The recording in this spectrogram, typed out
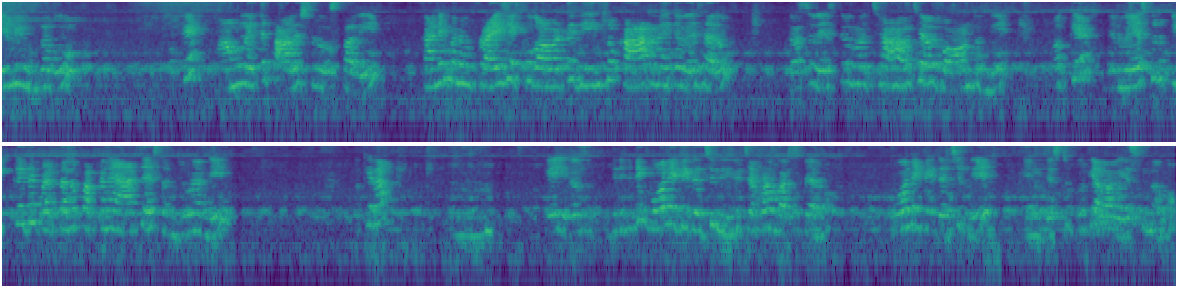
ఏమీ ఉండదు. ఓకే? మామూలు అయితే పాలిస్టర్ వస్తుంది. కానీ మనం ప్రైస్ ఎక్కువ కాబట్టి దీంట్లో కాటన్ అయితే వేశారు. డ్రెస్ వేస్తే కూడా చాలా చాలా బాగుంటుంది. ఓకే? నేను వేసుకున్న పిక్ అయితే పెడతాను. పక్కనే యాడ్ చేస్తాను. చూడండి. ఓకేనా? ఓకే ఈరోజు దీని మీద ఓన్ అయితే వచ్చింది. ఇది చెప్పడం మర్చిపోయాను. ఓన్ అయితే వచ్చింది నేను జస్ట్ ఊరికి అలా వేసుకున్నాను.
